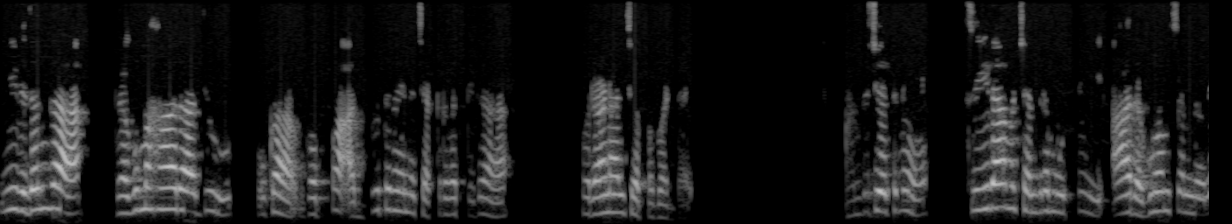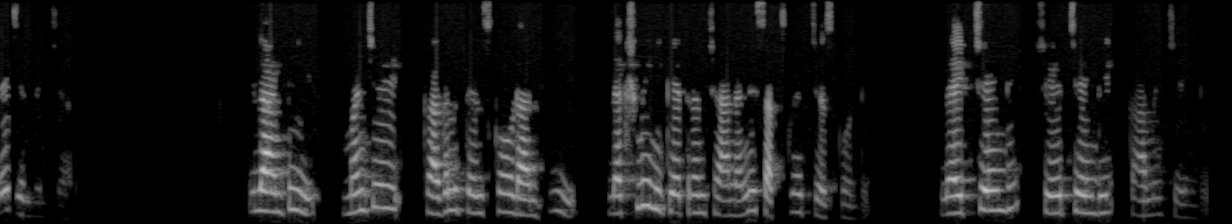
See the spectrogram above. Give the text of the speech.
ఈ విధంగా రఘుమహారాజు ఒక గొప్ప అద్భుతమైన చక్రవర్తిగా పురాణాలు చెప్పబడ్డాయి. అందుచేతనే శ్రీరామచంద్రమూర్తి ఆ రఘువంశంలోనే జన్మించారు. ఇలాంటి మంచి కథలు తెలుసుకోవడానికి లక్ష్మీ నికేతనం ఛానల్ని సబ్స్క్రైబ్ చేసుకోండి. లైక్ చేయండి షేర్ చేయండి కామెంట్ చేయండి.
